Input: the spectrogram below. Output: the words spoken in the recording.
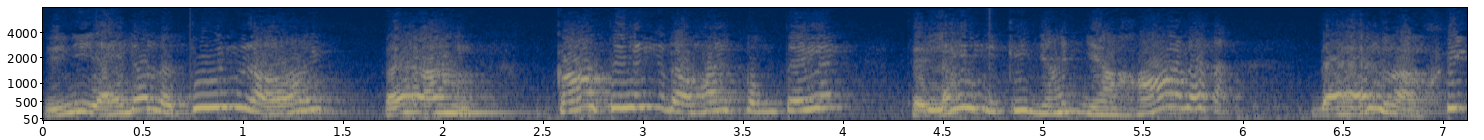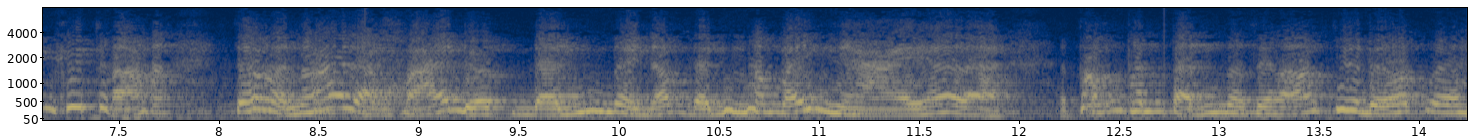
Thì như vậy đó là tiến rồi phải không? Có tiếng đâu phải không tiếng thì lấy những cái nhỏ nhỏ đó để mà khuyến khích họ. Chứ mà nói là phải được định rồi nó định nó mấy ngày hay là tổng thanh tịnh rồi thì họ chưa được rồi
